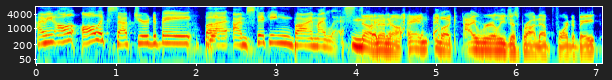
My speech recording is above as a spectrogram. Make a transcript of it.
I mean, I'll I'll accept your debate, but I'm sticking by my list. no, no, no. And look, I really just brought up for debate.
